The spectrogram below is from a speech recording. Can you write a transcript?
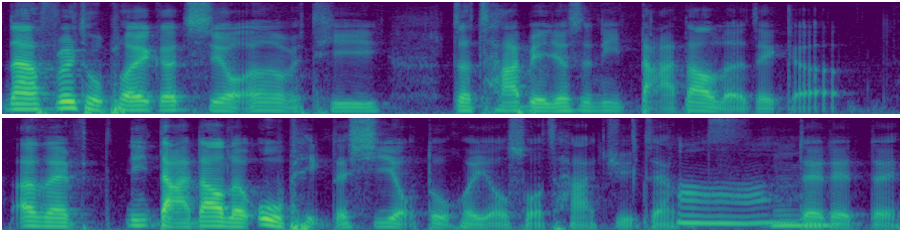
那 free to play 跟持有 NFT 的差别就是你打到了这个 NFT，你打到的物品的稀有度会有所差距，这样。哦，嗯对对对，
